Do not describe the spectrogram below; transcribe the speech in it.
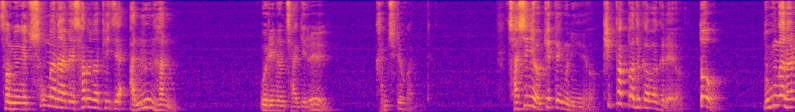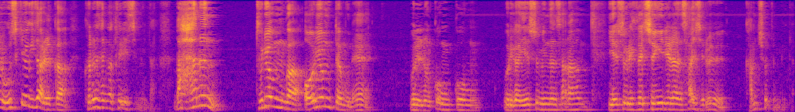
성령의 충만함에 사로잡히지 않는 한 우리는 자기를 감추려고 합니다. 자신이 없기 때문이에요. 핍박받을까봐 그래요. 또 누군가 나를 우습게 여기지 않을까 그런 생각들이 있습니다. 많은 두려움과 어려움 때문에 우리는 꽁꽁 우리가 예수 믿는 사람, 예수 그리스도의 증인이라는 사실을 감춰둡니다.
